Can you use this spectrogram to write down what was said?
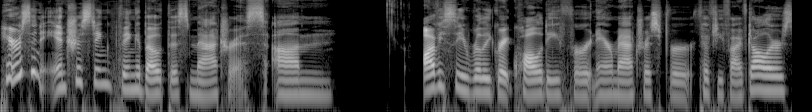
Here's an interesting thing about this mattress. Um, obviously, a really great quality for an air mattress for $55,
